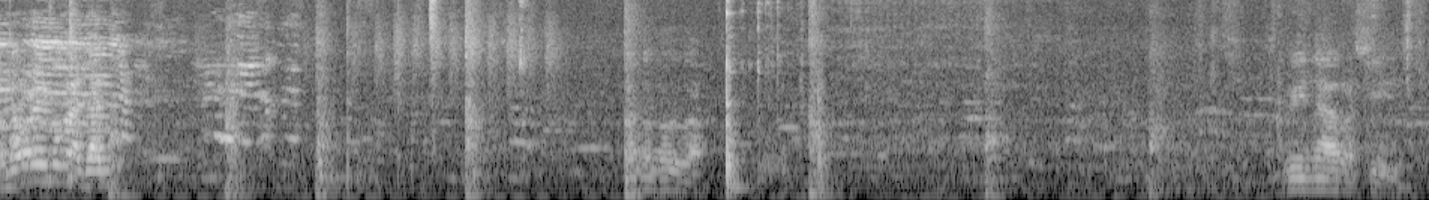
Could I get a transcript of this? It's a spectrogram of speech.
Panoorin mo nga dyan. Ano ba ba? Rasil.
